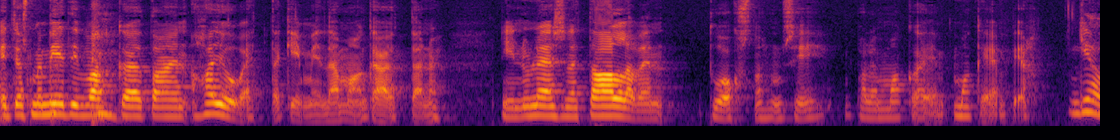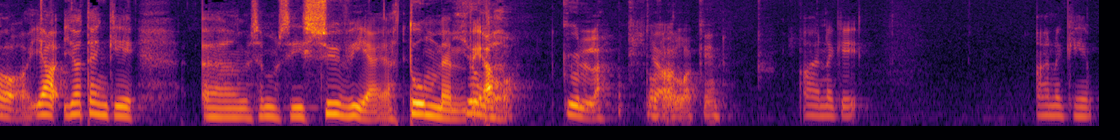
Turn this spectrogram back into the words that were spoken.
Että jos mä mietin vaikka jotain hajuvettäkin, mitä mä oon käyttänyt, niin yleensä ne talven tuoksut on paljon make- makeampia. Joo, ja jotenkin ähm, semmoisia syviä ja tummempia. Joo, kyllä, todellakin. Joo. Ainakin, ainakin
